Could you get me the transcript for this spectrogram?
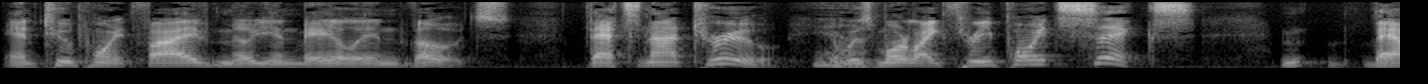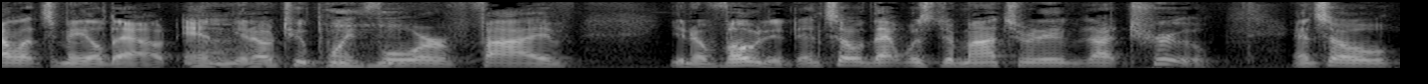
and 2.5 million mail-in votes. That's not true. It was more like 3.6 m- ballots mailed out and you know 2.45 you know voted. And so that was demonstratively not true. And so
